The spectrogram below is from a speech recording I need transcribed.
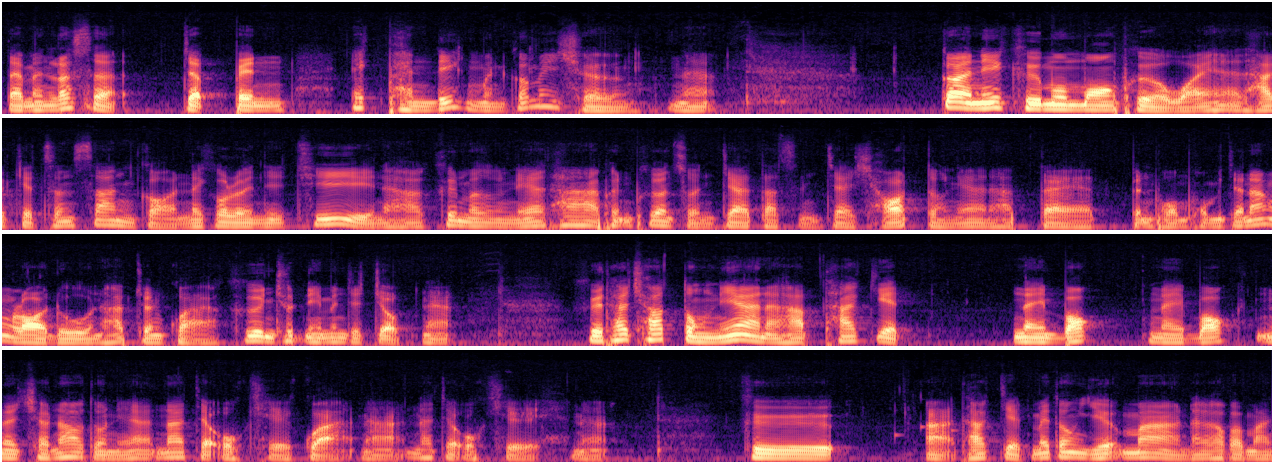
แต่มันลักษณะจะเป็น expanding มันก็ไม่เชิงนะก็อันนี้คือมุมมองเผื่อไว้นะ target สั้นๆ ก่อนในกรณีที่นะครับขึ้นมาตรงเนี้ยถ้าเพื่อนๆสนใจตัดสินใจช็อตตรงเนี้ยนะครับ แต่เป็นผมผมจะนั่งรอดูนะครับ จนกว่าขึ้นชุดนี้มันจะจบนะคคือถ้าช็อตตรงเนี้ยนะครับทาร์เก็ตในบล็อกในบล็อกในช anel ตรงเนี้ยน่าจะโอเคกว่านะฮะน่าจะโอเคนะฮะคืออ่าทาร์เก็ตไม่ต้องเยอะมากนะครับ ประมาณ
